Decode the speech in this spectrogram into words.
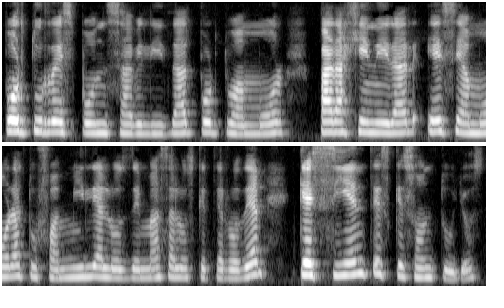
por tu responsabilidad, por tu amor, para generar ese amor a tu familia, a los demás, a los que te rodean, que sientes que son tuyos.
